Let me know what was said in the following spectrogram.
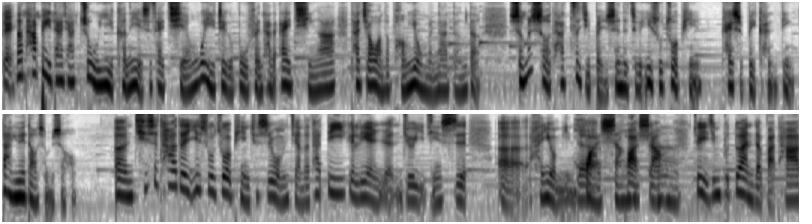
对，那他被大家注意，可能也是在前卫这个部分，他的爱情啊，他交往的朋友们啊等等。什么时候他自己本身的这个艺术作品开始被肯定？大约到什么时候？嗯，其实他的艺术作品，就是我们讲的，他第一个恋人就已经是呃很有名的画商，画商、嗯、就已经不断的把他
